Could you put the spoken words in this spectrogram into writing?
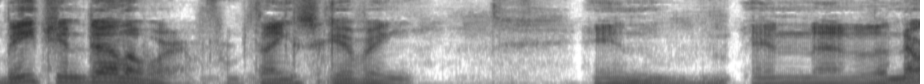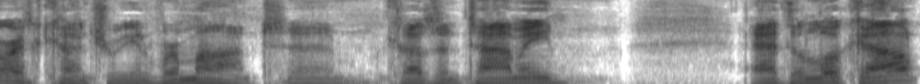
Beach in Delaware from Thanksgiving in in uh, the North Country in Vermont. Uh, cousin Tommy at the lookout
